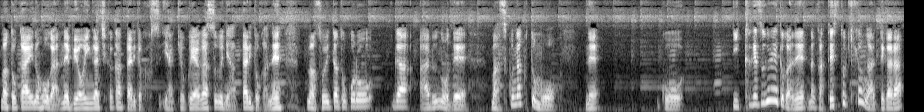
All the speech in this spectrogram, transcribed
まあ都会の方がね、病院が近かったりとか、薬局屋がすぐにあったりとかね、まあそういったところがあるので、まあ少なくともね、こう、1ヶ月ぐらいとかね、なんかテスト期間があってから、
